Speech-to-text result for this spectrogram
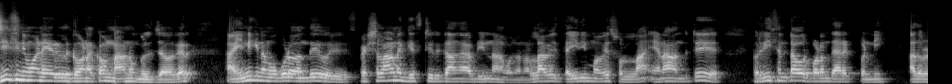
ஜி சினிமா நேயர்களுக்கு வணக்கம். நான் உங்கள் ஜவஹர் அஹ் இன்னைக்கு நம்ம கூட வந்து ஒரு ஸ்பெஷலான கெஸ்ட் இருக்காங்க அப்படின்னு நான் கொஞ்சம் நல்லாவே தைரியமாகவே சொல்லலாம். ஏன்னா வந்துட்டு இப்போ ரீசெண்டாக ஒரு படம் டைரக்ட் பண்ணி அதோட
